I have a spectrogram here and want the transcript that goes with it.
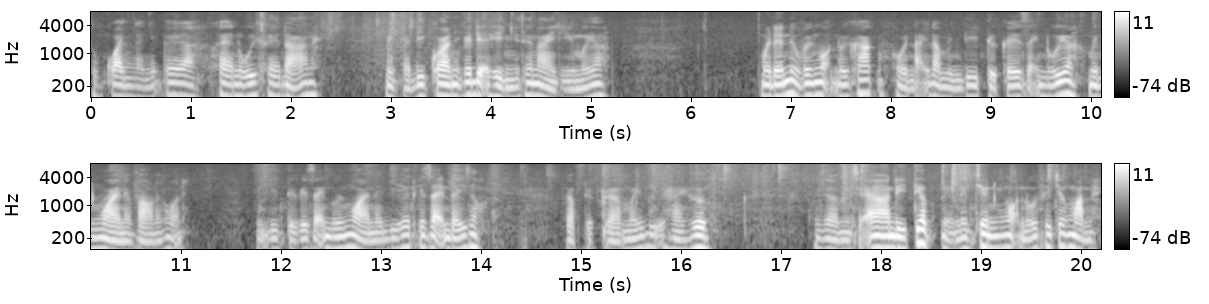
Xung quanh là những cái à, khe núi, khe đá này. Mình phải đi qua những cái địa hình như thế này thì mới à, mới đến được với ngọn núi khác. Hồi nãy là mình đi từ cái dãy núi à, bên ngoài này vào này các bạn này. Mình đi từ cái dãy núi ngoài này đi hết cái dãy đấy rồi. Gặp được mấy bụi hài hương. Bây giờ mình sẽ đi tiếp để lên trên cái ngọn núi phía trước mặt này,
